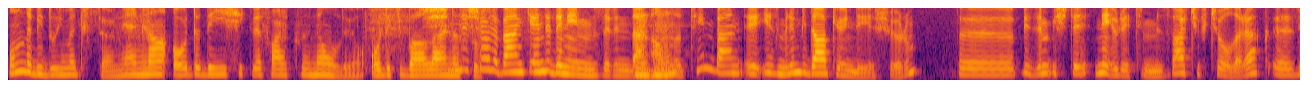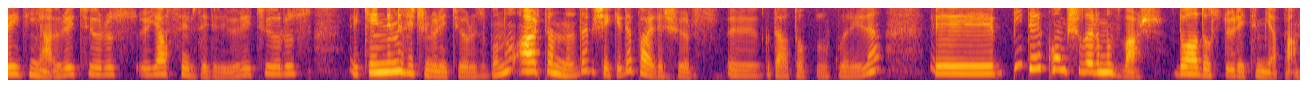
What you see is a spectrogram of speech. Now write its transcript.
Onu da bir duymak istiyorum. Yani na, orada değişik ve farklı ne oluyor? Oradaki bağlar Şimdi nasıl? Şimdi şöyle ben kendi deneyimim üzerinden hı hı. anlatayım. Ben e, İzmir'in bir dağ köyünde yaşıyorum e, bizim işte ne üretimimiz var çiftçi olarak e, zeytinyağı üretiyoruz, yaz sebzeleri üretiyoruz, e, kendimiz için üretiyoruz bunu. Artanını da bir şekilde paylaşıyoruz e, gıda topluluklarıyla. E, bir de komşularımız var. Doğa dostu üretim yapan.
